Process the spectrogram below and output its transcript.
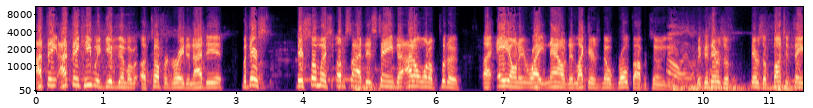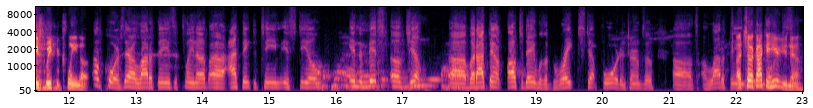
I think I think he would give them a, a tougher grade than I did. But there's there's so much upside this team that I don't want to put a, a A on it right now that like there's no growth opportunity Oh, because there was a there was a bunch of things we could clean up. Of course, there are a lot of things to clean up. Uh, I think the team is still in the midst of gelling, uh, but I think thought today was a great step forward in terms of uh, a lot of things. Uh, Chuck, I can hear you now.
